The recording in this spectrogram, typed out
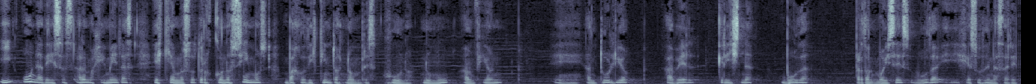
y una de esas almas gemelas es quien nosotros conocimos bajo distintos nombres: Juno, Numu, Anfión, eh, Antulio, Abel, Krishna, Buda, perdón, Moisés, Buda y Jesús de Nazaret.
